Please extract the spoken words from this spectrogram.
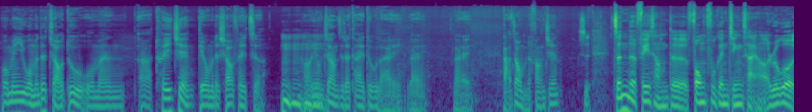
我们以我们的角度，我们啊、呃推荐给我们的消费者，嗯嗯啊、嗯，用这样子的态度来来来打造我们的房间。是真的非常的丰富跟精彩啊！如果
